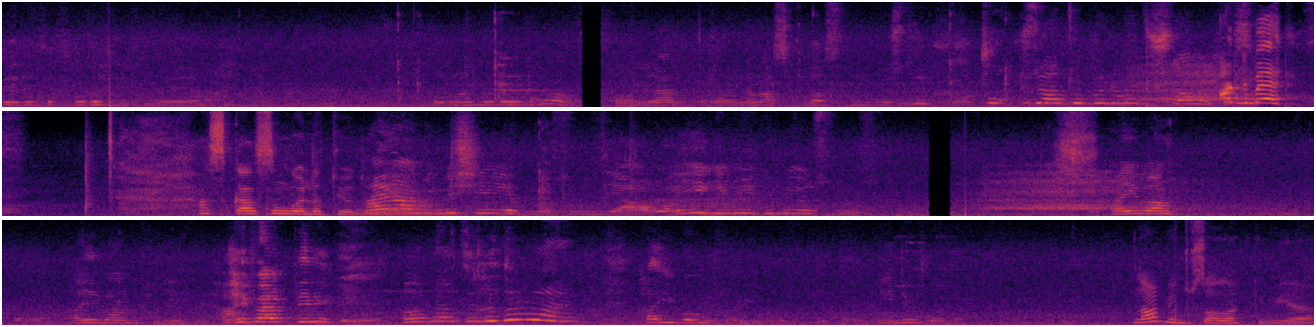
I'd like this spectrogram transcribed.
Velet'e falan gitmiyor ya. O oynamayı biliyor musun? Oynayan oynamaz klasını gösterip çok güzel top önüme düştü ama. Hadi be. Az kalsın gol atıyordum ya. Hayvan gibi şey yapıyorsunuz ya. O ayı gibi gülüyorsunuz. Hayvan. Hayvan pili. Hayvan pili. Abi hatırladın mı? Hayvan pili. Yedim golü. Ne yapıyor bu salak gibi ya?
